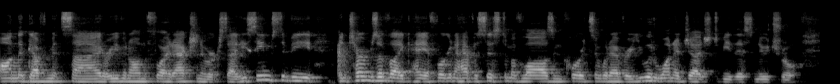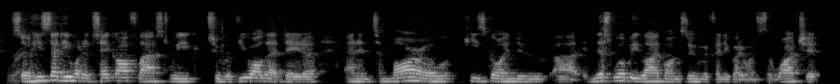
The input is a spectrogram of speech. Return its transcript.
on the government side or even on the Fluoride Action Network side. He seems to be, in terms of like, hey, if we're going to have a system of laws and courts and whatever, you would want a judge to be this neutral. Right. So he said he wanted to take off last week to review all that data. And then tomorrow, he's going to, uh, this will be live on Zoom if anybody wants to watch it.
